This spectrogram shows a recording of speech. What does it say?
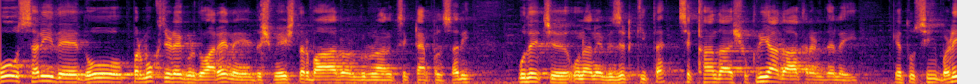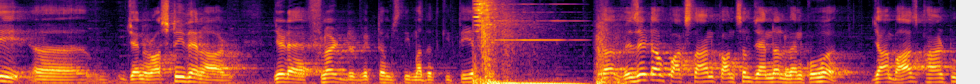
ਉਹ ਸਰੀ ਦੇ ਦੋ ਪ੍ਰਮੁੱਖ ਜਿਹੜੇ ਗੁਰਦੁਆਰੇ ਨੇ, ਦਸ਼ਮੇਸ਼ ਦਰਬਾਰ ਔਰ ਗੁਰੂ ਨਾਨਕ ਸਿੰਘ ਟੈਂਪਲ ਸਰੀ, ਉਹਦੇ ਚ ਉਹਨਾਂ ਨੇ ਵਿਜ਼ਿਟ ਕੀਤਾ। ਸਿੱਖਾਂ ਦਾ ਸ਼ੁਕਰੀਆ ਅਦਾ ਕਰਨ ਦੇ ਲਈ ਕਿ ਤੁਸੀਂ ਬੜੀ ਜੈਨਰੋਸਿਟੀ ਦੇ ਨਾਲ ਜਿਹੜਾ ਫਲੱਡ ਵਿਕਟਮਸ ਦੀ ਮਦਦ ਕੀਤੀ ਹੈ the visit of Pakistan consul general Vancouver Jambaz Khan to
